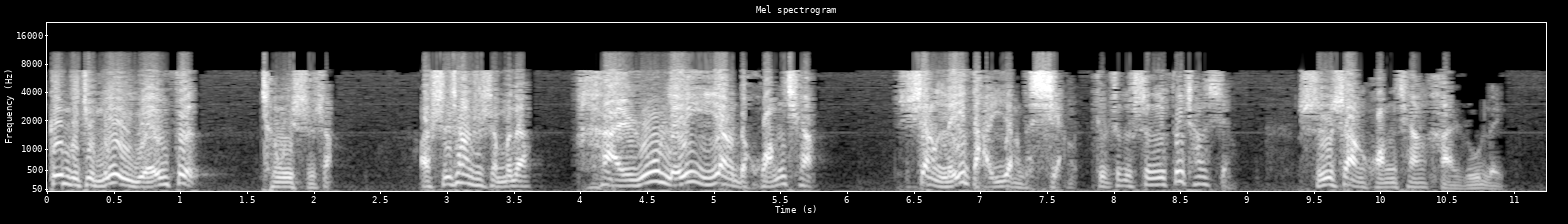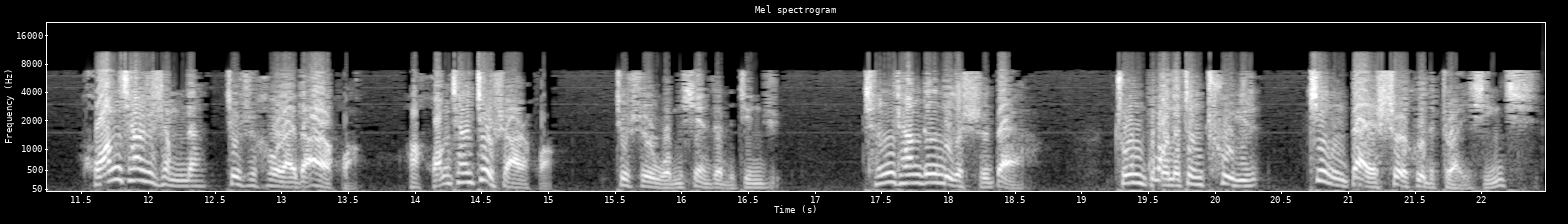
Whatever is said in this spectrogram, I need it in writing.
根本就没有缘分成为时尚，而时尚是什么呢？喊如雷一样的黄腔。像雷打一样的响，就这个声音非常响。时上黄腔喊如雷，黄腔是什么呢？就是后来的二黄啊，黄腔就是二黄，就是我们现在的京剧。陈长庚那个时代啊，中国呢正处于近代社会的转型期，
